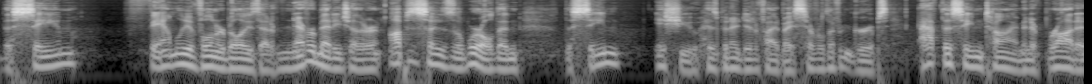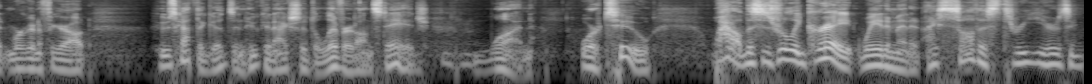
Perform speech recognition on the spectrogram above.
the same family of vulnerabilities that have never met each other on opposite sides of the world, and the same issue has been identified by several different groups at the same time and have brought it. And we're going to figure out who's got the goods and who can actually deliver it on stage. One or two. Wow, this is really great. Wait a minute, I saw this three years ago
